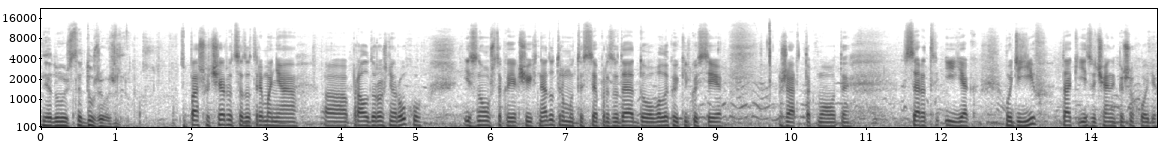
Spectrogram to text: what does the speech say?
Я думаю, що це дуже важливо. В першу чергу це дотримання е, правил дорожнього руху. І знову ж таки, якщо їх не дотримуватись, це призведе до великої кількості жертв, так мовити, серед і як водіїв, так і звичайних пішоходів.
